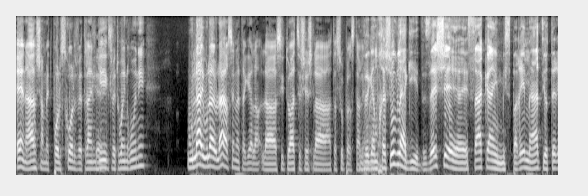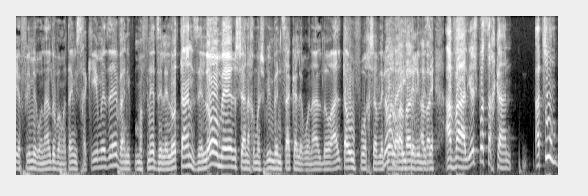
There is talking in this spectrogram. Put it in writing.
אין, היה שם את פול סקולס ואת ריאן כן. גיגס ואת וויין רוני. אולי, אולי, אולי ארסנל תגיע ל- לסיטואציה שיש לה את הסופרסטארים. וגם חשוב להגיד, זה שסאקה עם מספרים מעט יותר יפים מרונלדו במתי משחקים את זה, ואני מפנה את זה ללוטן, זה לא אומר שאנחנו משווים בין סאקה לרונלדו, אל תעופו עכשיו לא, לכל אבל- ההייטרים אבל- וזה, אבל יש פה שחקן עצום,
